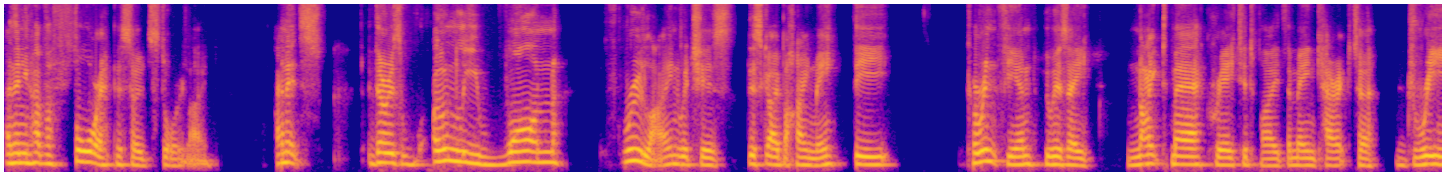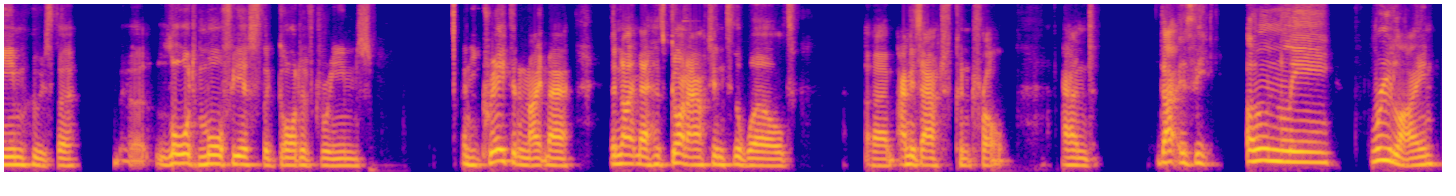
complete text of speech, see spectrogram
and then you have a four episode storyline. And it's there is only one through line which is this guy behind me the corinthian who is a nightmare created by the main character dream who's the uh, lord morpheus the god of dreams. And he created a nightmare. The nightmare has gone out into the world um, and is out of control. And that is the only through line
